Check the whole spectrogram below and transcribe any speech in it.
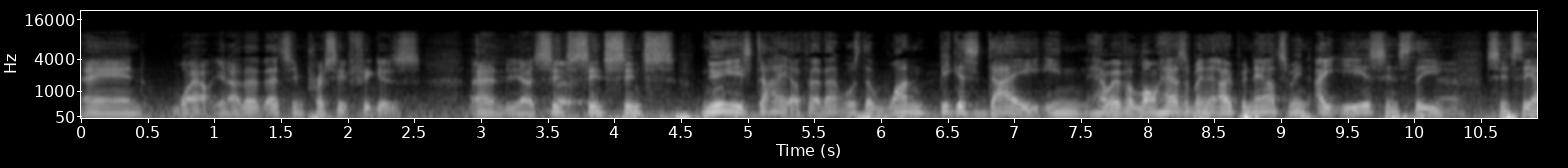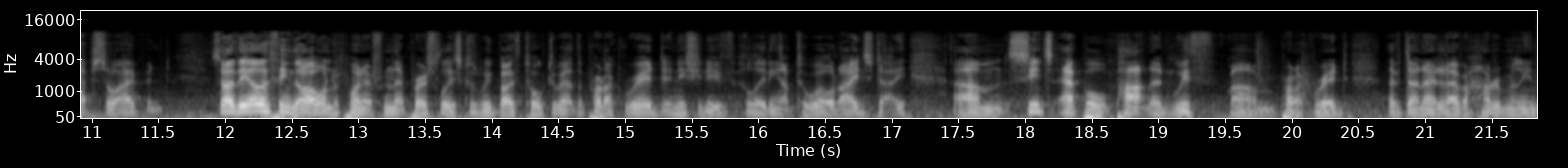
and wow, you know that, that's impressive figures. And you know, since since since New Year's Day, I thought that was the one biggest day in however long. How's it been open now? It's been eight years since the since the App Store opened. So the other thing that I wanted to point out from that press release, because we both talked about the Product Red initiative leading up to World AIDS Day, um, since Apple partnered with um, Product Red, they've donated over $100 million,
